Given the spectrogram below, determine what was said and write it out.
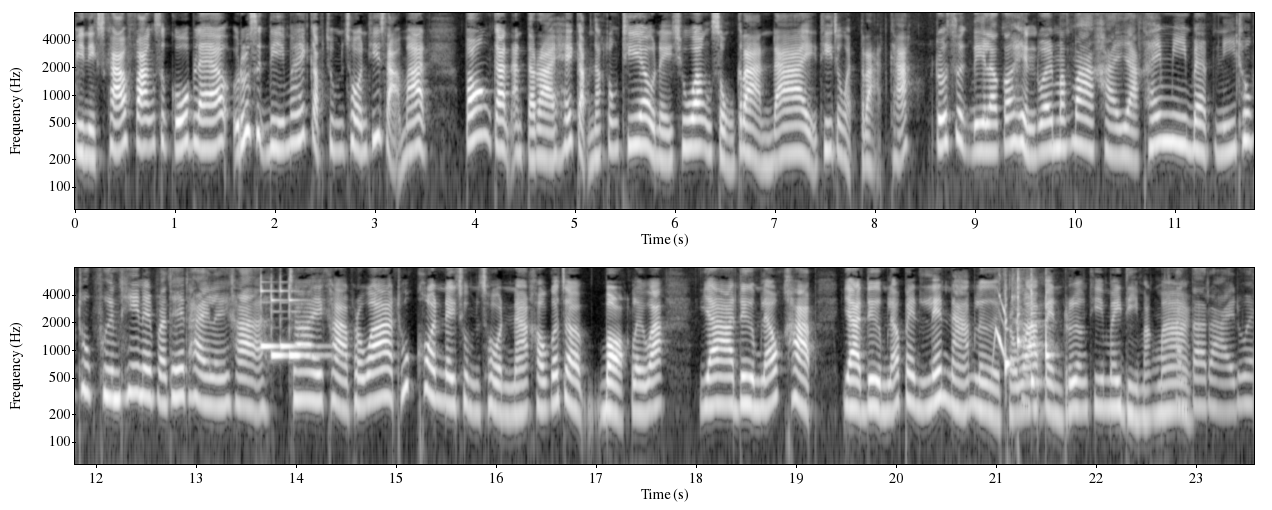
ฟีนิกส์คะฟังสกู๊ปแล้วรู้สึกดีไหมกับชุมชนที่สามารถป้องกันอันตรายให้กับนักท่องเที่ยวในช่วงสงกรานต์ได้ที่จังหวัดตราดคะ รู้สึกดีแล้วก็เห็นด้วยมาก ๆ ค่ะ อยากให้มีแบบนี้ทุก ๆ พื้นที่ในประเทศไทยเลยค่ะ ใช่ค่ะ เพราะว่าทุกคนในชุมชนนะเขาก็จะบอกเลยว่า อย่าดื่มแล้วขับ อย่าดื่มแล้วเป็นเล่นน้ำเลย เพราะว่าเป็นเรื่องที่ไม่ดีมาอักนตรายด้วย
